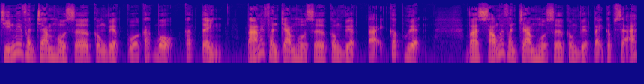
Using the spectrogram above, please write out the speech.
90% hồ sơ công việc của các bộ, các tỉnh, 80% hồ sơ công việc tại cấp huyện và 60% hồ sơ công việc tại cấp xã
